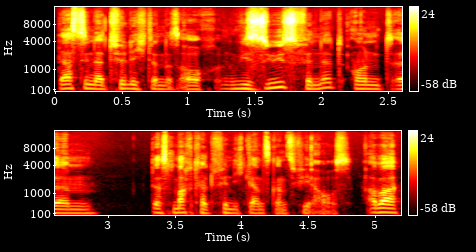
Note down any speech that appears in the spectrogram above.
dass sie natürlich dann das auch irgendwie süß findet und ähm, das macht halt, finde ich, ganz, ganz viel aus. Aber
